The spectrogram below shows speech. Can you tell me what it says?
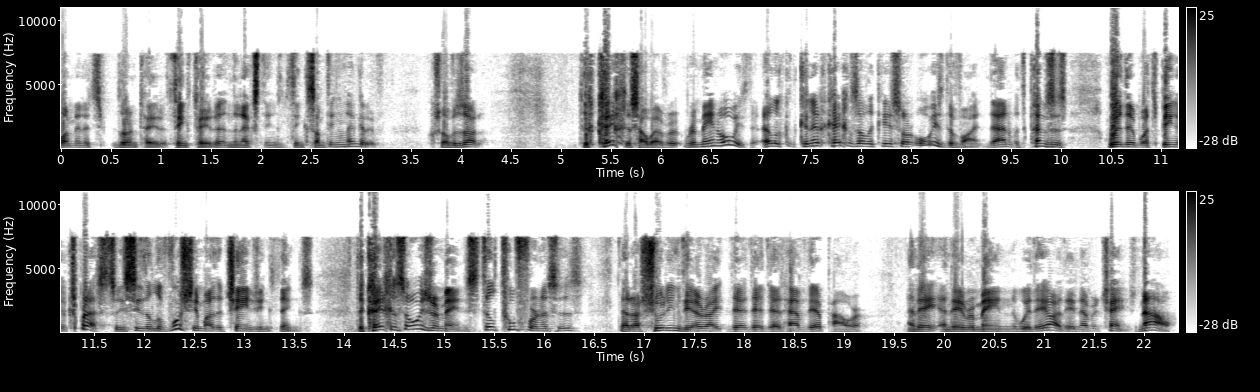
one minute learn Torah, think Torah, and the next thing think something negative. The keiches, however, remain always. The keiches alakis are always divine. The animal, depends is where they're, what's being expressed. So you see, the levushim are the changing things. The keiches always remain. There's still two furnaces that are shooting their, their, their that have their power, and they and they remain where they are. They never change. Now,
